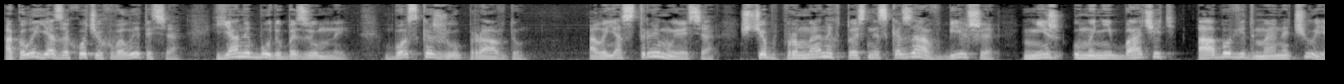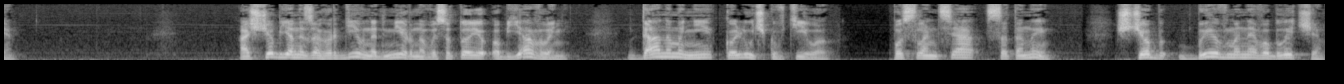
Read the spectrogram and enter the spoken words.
А коли я захочу хвалитися, я не буду безумний, бо скажу правду. Але я стримуюся, щоб про мене хтось не сказав більше, ніж у мені бачить або від мене чує. А щоб я не загордів надмірно висотою об'явлень, дано мені колючку в тіло, посланця сатани щоб бив мене в обличчя,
